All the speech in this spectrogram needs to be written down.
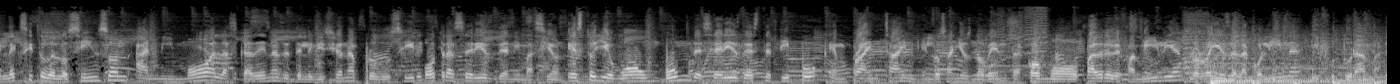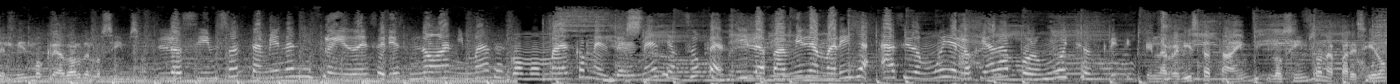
El éxito de Los Simpson animó a las cadenas de televisión a producir otras series de animación. Esto llevó a un boom de series de este tipo en prime time en los años 90, como Padre de Familia, Los Reyes de la Colina y Futurama, del mismo creador de Los Simpson. Los Simpson también han influido en series no animadas, como Malcolm el del medio, Super, y La Familia Amarilla ha sido muy elogiada por muchos críticos. En la revista Time, Los Simpson aparecieron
